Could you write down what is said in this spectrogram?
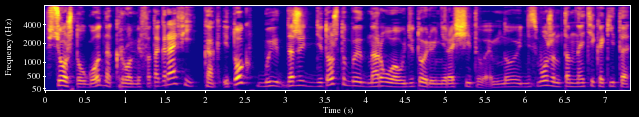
все, что угодно, кроме фотографий. Как итог, мы даже не то чтобы на РО аудиторию не рассчитываем, но не сможем там найти какие-то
